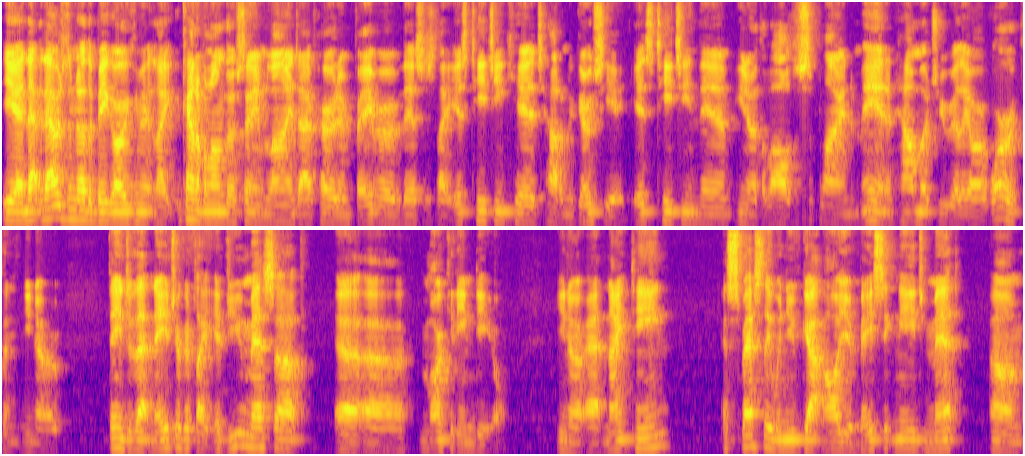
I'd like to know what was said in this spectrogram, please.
Yeah, and that, that was another big argument, like kind of along those same lines I've heard in favor of this is like it's teaching kids how to negotiate. It's teaching them, you know, the laws of supply and demand and how much you really are worth and, you know, things of that nature. Because like if you mess up a, a marketing deal, you know, at 19, especially when you've got all your basic needs met um,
